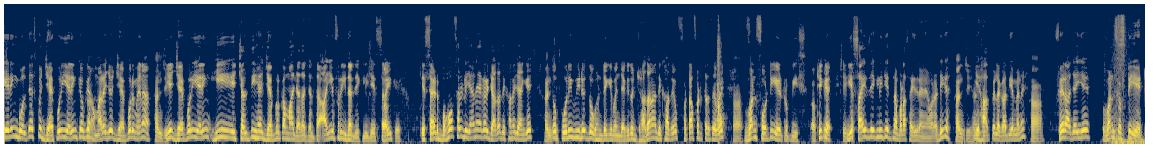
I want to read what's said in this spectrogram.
इयरिंग बोलते हैं इसको जयपुरी इयरिंग क्योंकि हाँ। हमारे जो जयपुर में ना हाँ जी। ये जयपुरी इयरिंग ही चलती है जयपुर का माल ज़्यादा चलता है। आइए फिर इधर देख लीजिए इस साइड ओके। इस साइड बहुत सारे डिज़ाइन अगर ज़्यादा दिखाने जाएँगे हाँ तो पूरी वीडियो दो घंटे की बन जाएगी। तो ज़्यादा ना दिखाते हो फटाफट करते हुए हाँ। वन फोर्टी एट रुपीज़ ठीक है? ये साइज़ देख लीजिए इतना बड़ा साइज़ रहने वाला ठीक है? हाँ जी हाँ ये हाथ पे लगा दिया मैंने। हाँ। फिर आ जाइए 158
